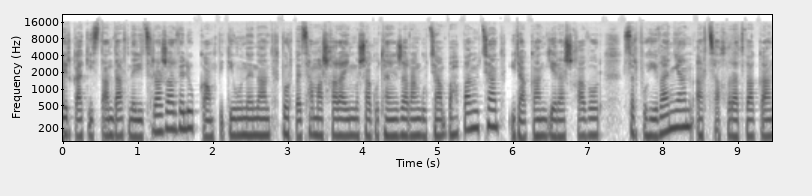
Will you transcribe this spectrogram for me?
երկակի ստանդարտներից հրաժարվելու կամ պիտի ունենան որպես համաշխարհային մշակութային ժառանգության պահպանության իրական երաշխավոր. Սրփու Հիվանյան Արցախ լրատվական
